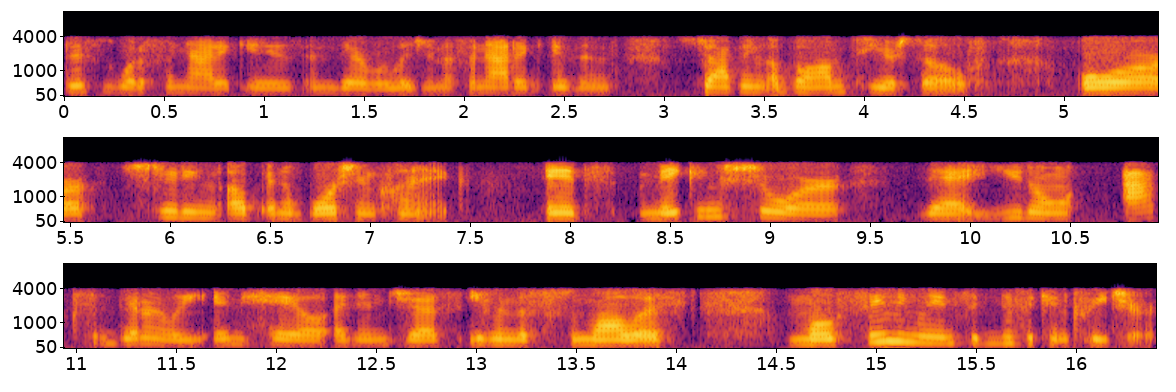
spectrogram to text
this is what a fanatic is in their religion. A fanatic isn't strapping a bomb to yourself or shooting up an abortion clinic. It's making sure that you don't accidentally inhale and ingest even the smallest, most seemingly insignificant creature.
